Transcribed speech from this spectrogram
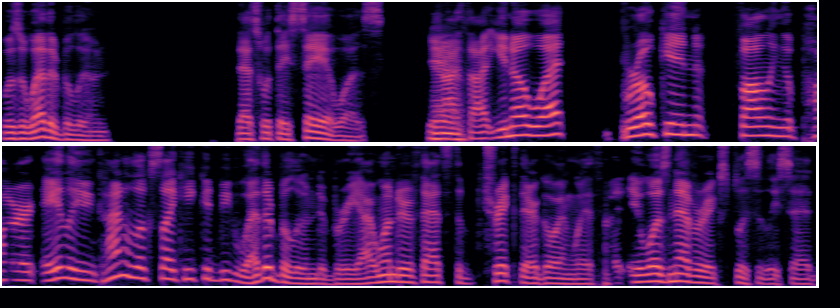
was a weather balloon. That's what they say it was. And I thought, you know what? Broken, falling apart alien kind of looks like he could be weather balloon debris. I wonder if that's the trick they're going with. It was never explicitly said.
